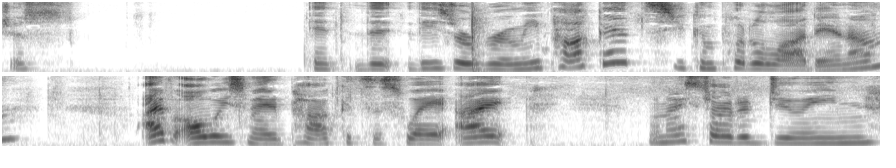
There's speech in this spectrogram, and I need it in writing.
just it, these are roomy pockets. You can put a lot in them. I've always made pockets this way. I, when I started doing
